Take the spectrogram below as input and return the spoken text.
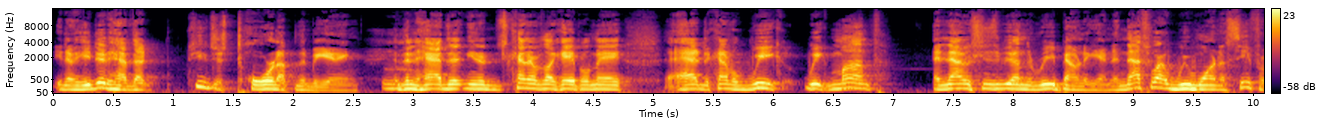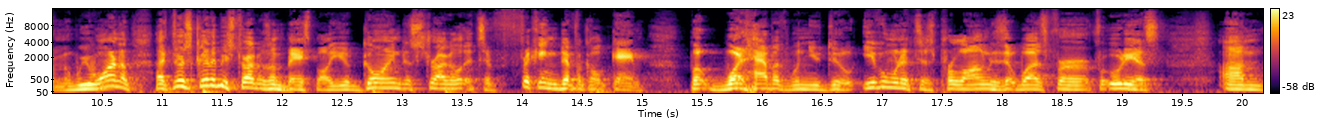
you know, he did have that. He just tore it up in the beginning, and then mm-hmm. had to, you know, just kind of like April, May, had kind of a weak, weak month, and now he seems to be on the rebound again, and that's what we want to see from him. We want to like. There's going to be struggles in baseball. You're going to struggle. It's a freaking difficult game. But what happens when you do? Even when it's as prolonged as it was for for Urias, um,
